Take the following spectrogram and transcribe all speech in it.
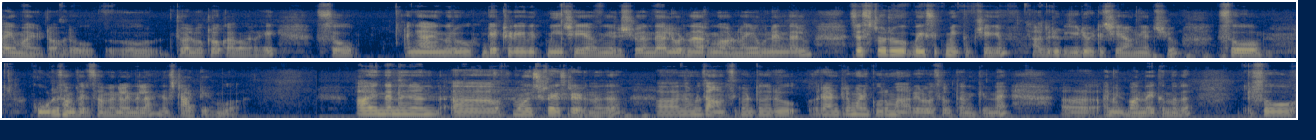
ടൈം ആയിട്ടോ ഒരു ട്വൽവ് ഒ ക്ലോക്ക് ആവാറായി. സോ ഞാൻ ഇന്നൊരു ഗെറ്റ് ഡേ വിത്ത് മീ ചെയ്യാമെന്ന് വിചാരിച്ചു. എന്തായാലും ഇവിടുന്ന് ഇറങ്ങുവാണല്ലോ അതിന് മുന്നേ എന്തായാലും ജസ്റ്റ് ഒരു ബേസിക് മേക്കപ്പ് ചെയ്യും. അതൊരു വീഡിയോ ആയിട്ട് ചെയ്യാമെന്ന് വിചാരിച്ചു. സോ കൂടുതൽ സംസാരിച്ച സമയം ഞാൻ സ്റ്റാർട്ട് ചെയ്യാൻ പോവാം. ആദ്യം തന്നെ ഞാൻ മോയ്സ്ചറൈസർ ഇടുന്നത്. നമ്മൾ താമസിക്കുന്നൊരു രണ്ടര മണിക്കൂർ മാറിയുള്ള സ്ഥലത്താണ് നിൽക്കുന്നത് ഐ മീൻ വന്നേക്കുന്നത്. സോ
